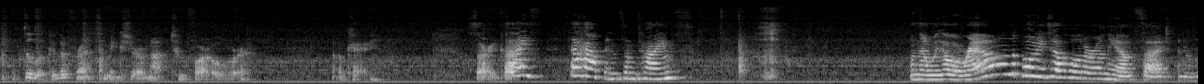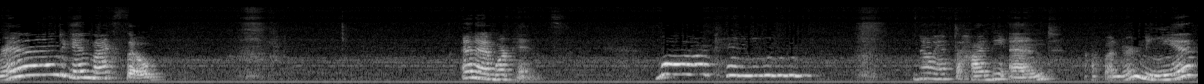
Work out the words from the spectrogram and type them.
have to look at the front to make sure I'm not too far over. Okay. Sorry guys, that happens sometimes. And then we go around the ponytail holder on the outside and around again like so. And add more pins. More pinning. Now we have to hide the end up underneath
